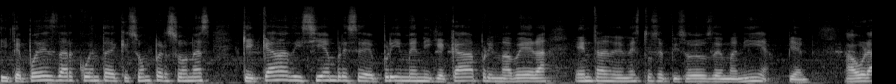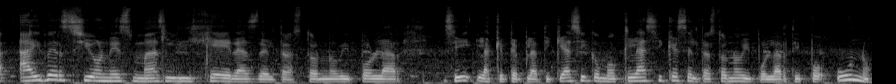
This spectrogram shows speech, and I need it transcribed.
Y te puedes dar cuenta de que son personas que cada diciembre se deprimen y que cada primavera entran en estos episodios de manía. Bien, ahora hay versiones más ligeras del trastorno bipolar Sí, la que te platiqué así como clásica es el trastorno bipolar tipo 1,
